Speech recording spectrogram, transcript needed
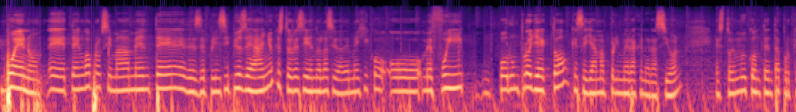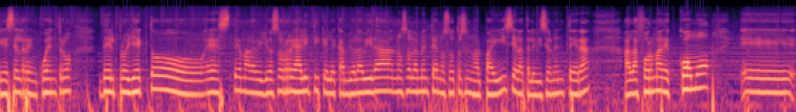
Bueno, eh, tengo aproximadamente desde principios de año que estoy residiendo en la Ciudad de México o me fui por un proyecto que se llama Primera Generación. Estoy muy contenta porque es el reencuentro del proyecto este maravilloso reality que le cambió la vida no solamente a nosotros sino al país y a la televisión entera, a la forma de cómo eh,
